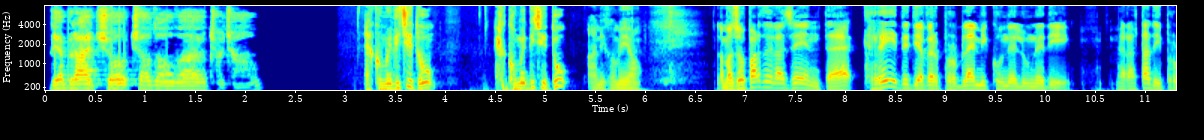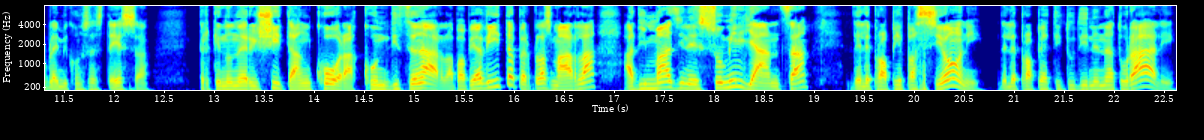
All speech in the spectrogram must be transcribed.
Vi abbraccio, ciao Tova, ciao ciao. È come dici tu, è come dici tu, amico mio. La maggior parte della gente crede di aver problemi con il lunedì, ma in realtà ha dei problemi con se stessa, perché non è riuscita ancora a condizionare la propria vita per plasmarla ad immagine e somiglianza delle proprie passioni, delle proprie attitudini naturali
